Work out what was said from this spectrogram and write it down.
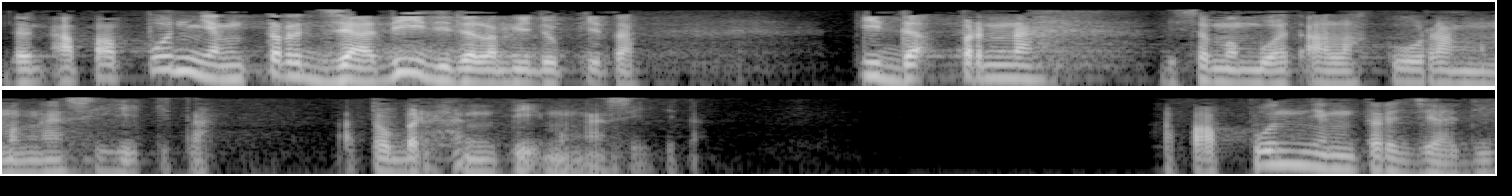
Dan apa pun yang terjadi di dalam hidup kita. Tidak pernah bisa membuat Allah kurang mengasihi kita. Atau berhenti mengasihi kita. Apa pun yang terjadi.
